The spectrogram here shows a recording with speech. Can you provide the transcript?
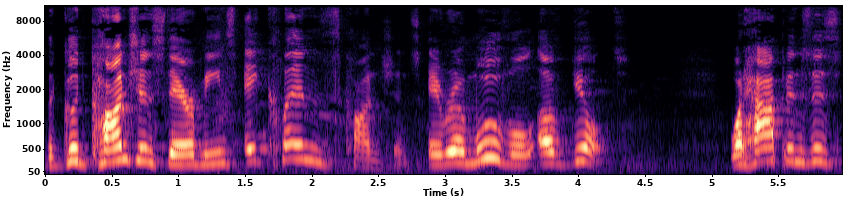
the good conscience there means a cleansed conscience, a removal of guilt. What happens is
